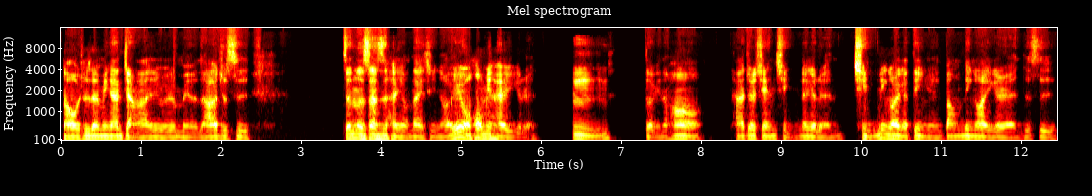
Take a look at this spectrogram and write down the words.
然后我就在那边跟他讲啊，有没有没有，然后就是。真的算是很有耐心，然后因为我后面还有一个人，嗯，对，然后他就先请那个人，请另外一个店员帮另外一个人，就是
